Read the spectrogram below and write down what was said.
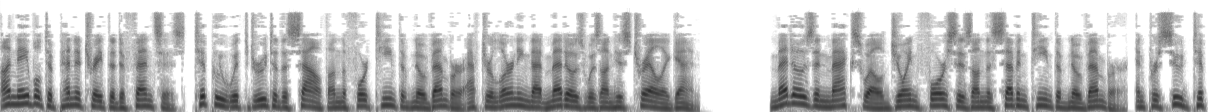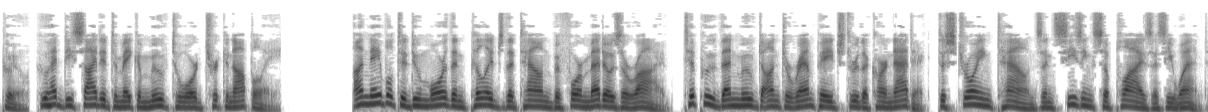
Unable to penetrate the defences, Tipu withdrew to the south on 14 November after learning that Medows was on his trail again. Medows and Maxwell joined forces on 17 November, and pursued Tipu, who had decided to make a move toward Trichinopoly. Unable to do more than pillage the town before Medows arrived, Tipu then moved on to rampage through the Carnatic, destroying towns and seizing supplies as he went.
